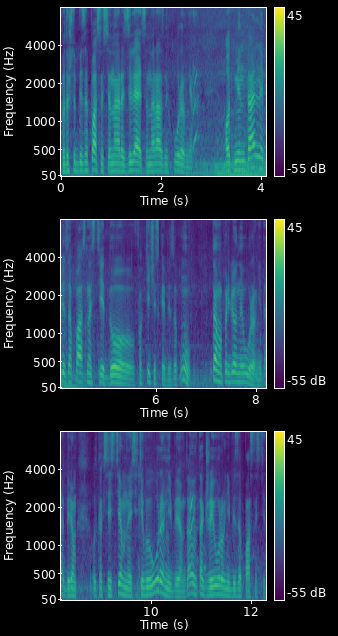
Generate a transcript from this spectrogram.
потому что безопасность, она разделяется на разных уровнях. От ментальной безопасности до фактической безопасности. Ну, там определенные уровни, да, берем вот как системные сетевые уровни берем, да, вот также и уровни безопасности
